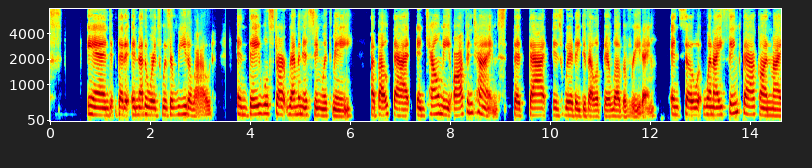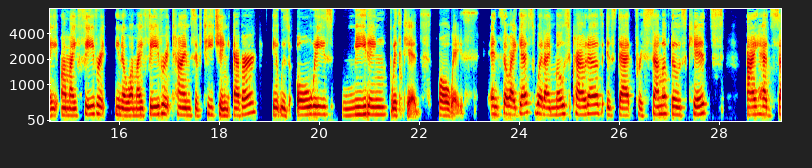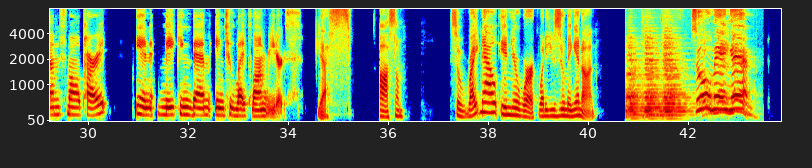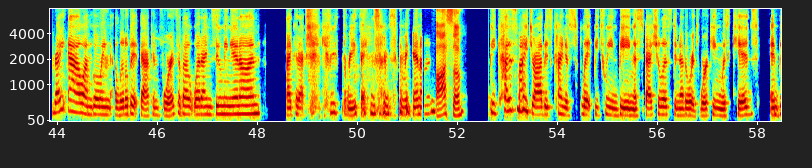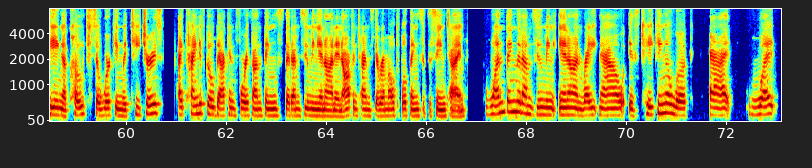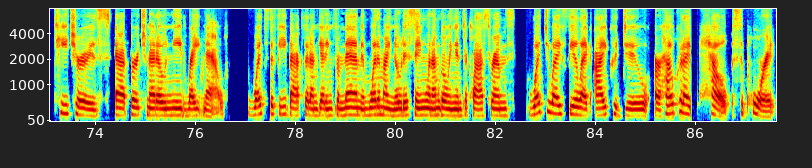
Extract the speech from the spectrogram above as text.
and that in other words was a read aloud. And they will start reminiscing with me about that and tell me oftentimes that that is where they develop their love of reading. And so when i think back on my on my favorite you know on my favorite times of teaching ever it was always reading with kids always and so I guess what I'm most proud of is that for some of those kids, I had some small part in making them into lifelong readers. Yes. Awesome. So, right now in your work, what are you zooming in on? Zooming in. Right now, I'm going a little bit back and forth about what I'm zooming in on. I could actually give you three things I'm zooming in on. Awesome because my job is kind of split between being a specialist, in other words, working with kids, and being a coach, so working with teachers, I kind of go back and forth on things that I'm zooming in on, and oftentimes there are multiple things at the same time. One thing that I'm zooming in on right now is taking a look at what teachers at Birch Meadow need right now. What's the feedback that I'm getting from them, and what am I noticing when I'm going into classrooms? What do I feel like I could do, or how could I help support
